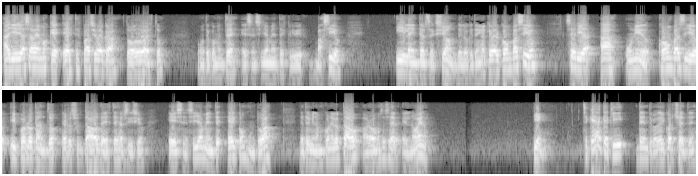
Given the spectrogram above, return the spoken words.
Allí ya sabemos que este espacio de acá, todo esto, como te comenté, es sencillamente escribir vacío y la intersección de lo que tenga que ver con vacío sería A unido con vacío y por lo tanto el resultado de este ejercicio es sencillamente el conjunto A. Ya terminamos con el octavo, ahora vamos a hacer el noveno. Bien, chequea que aquí dentro del corchete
